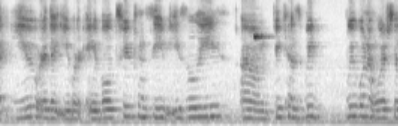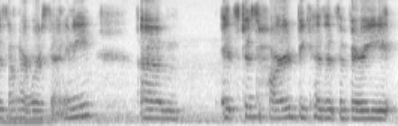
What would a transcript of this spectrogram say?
at you or that you were able to conceive easily, um, because we we wouldn't wish this on our worst enemy. Um, it's just hard because it's a very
